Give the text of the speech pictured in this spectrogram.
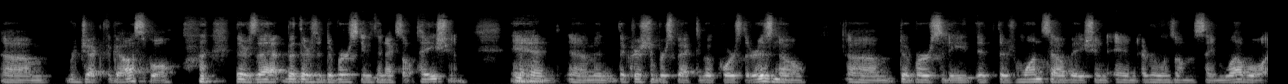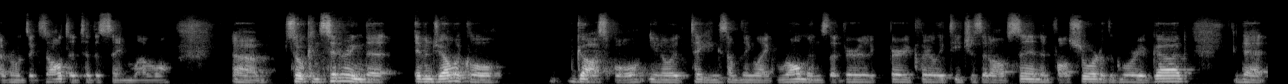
um, reject the gospel there's that but there's a diversity within exaltation mm-hmm. and um, in the christian perspective of course there is no um, diversity. If there's one salvation and everyone's on the same level everyone's exalted to the same level. Um, so considering the evangelical gospel, you know, taking something like Romans that very, very clearly teaches that all have sinned and fall short of the glory of God, that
